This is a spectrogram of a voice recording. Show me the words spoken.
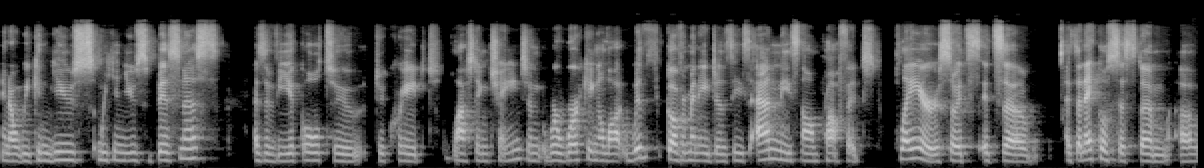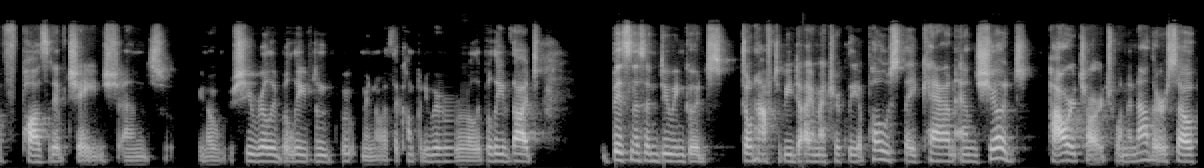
you know we can use we can use business as a vehicle to to create lasting change. And we're working a lot with government agencies and these nonprofit players. So it's it's a it's an ecosystem of positive change. And you know she really believed and you know at the company we really believe that business and doing good don't have to be diametrically opposed. They can and should power charge one another. So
